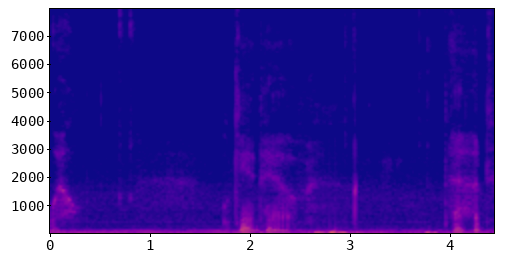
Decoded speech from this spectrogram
Well, we can't have that.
